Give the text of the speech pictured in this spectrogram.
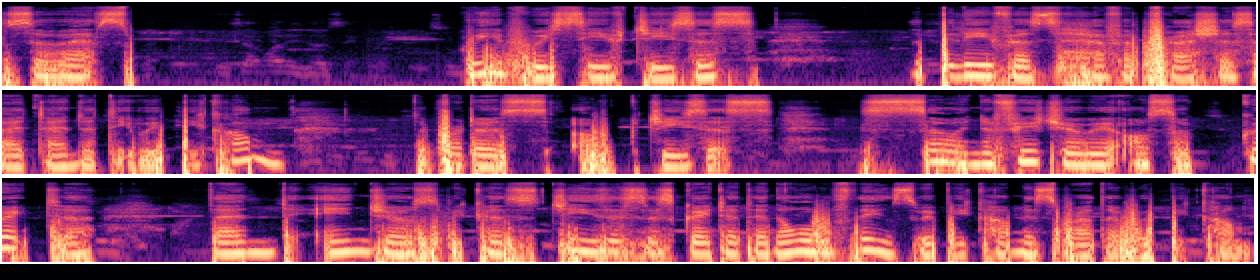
So as we've received Jesus, the believers have a precious identity. We become the brothers of Jesus. So in the future, we are also greater than the angels because Jesus is greater than all things. We become his brother, we become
